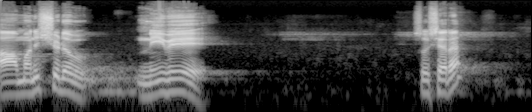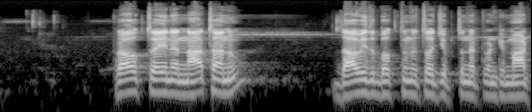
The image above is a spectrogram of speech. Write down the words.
ఆ మనుష్యుడవు నీవే. చూశారా? ప్రవక్త అయిన నాతాను దావీదు భక్తునితో చెప్తున్నటువంటి మాట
